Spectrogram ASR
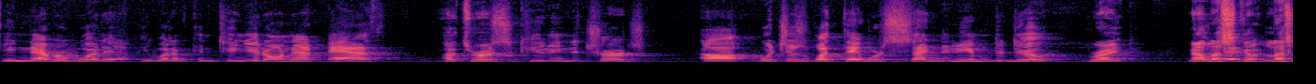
He never would have. He would have continued on that path of That's right. persecuting the church, uh, which is what they were sending him to do. Right. Now let's go. Let's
